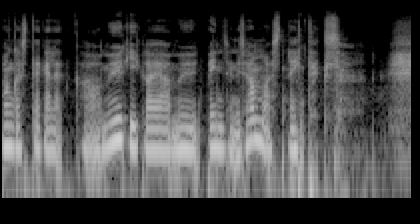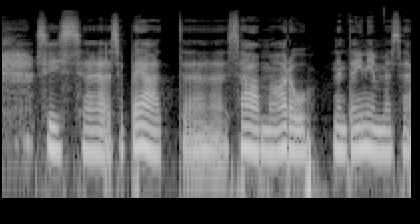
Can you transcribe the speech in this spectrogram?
pangas tegeled ka müügiga ja müüd pensionisammast näiteks siis äh, sa pead äh, saama aru nende inimese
